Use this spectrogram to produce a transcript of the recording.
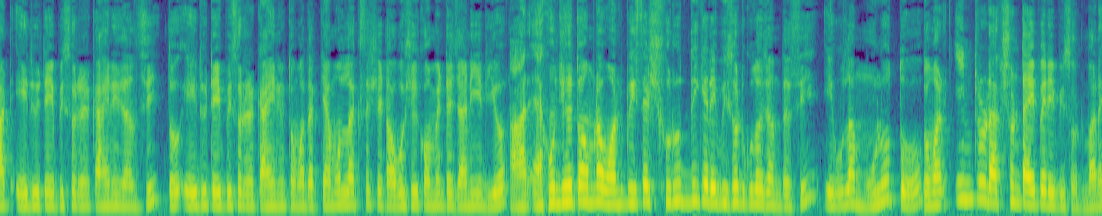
আট এই দুইটা এপিসোডের কাহিনী জানছি। তো এই দুইটা এপিসোডের কাহিনী তোমাদের কেমন লাগছে সেটা অবশ্যই কমেন্টে জানিয়ে দিও। আর এখন যেহেতু আমরা ওয়ান পিসের শুরুর দিকের এপিসোডগুলো জানতেছি, এগুলা মূলত তোমার ইন্ট্রোডাকশন টাইপের এপিসোড মানে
